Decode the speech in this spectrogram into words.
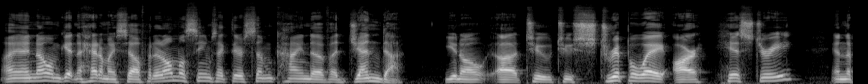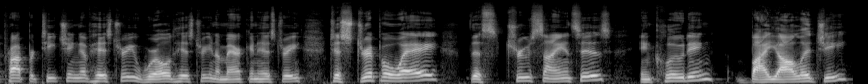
I know I'm getting ahead of myself, but it almost seems like there's some kind of agenda you know, uh, to to strip away our history and the proper teaching of history, world history and American history, to strip away the true sciences, including biology,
